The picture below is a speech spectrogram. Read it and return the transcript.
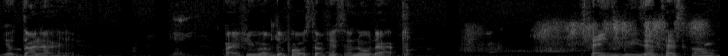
you're done out here. Hmm. But if you rob the post office and all that, Sainsbury's and Tesco,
